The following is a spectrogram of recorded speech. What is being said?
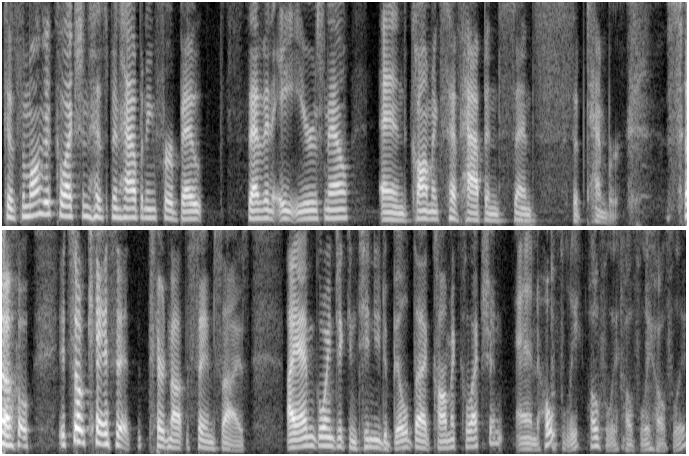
because the manga collection has been happening for about seven eight years now and comics have happened since september. So it's okay that they're not the same size. I am going to continue to build that comic collection and hopefully hopefully hopefully hopefully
